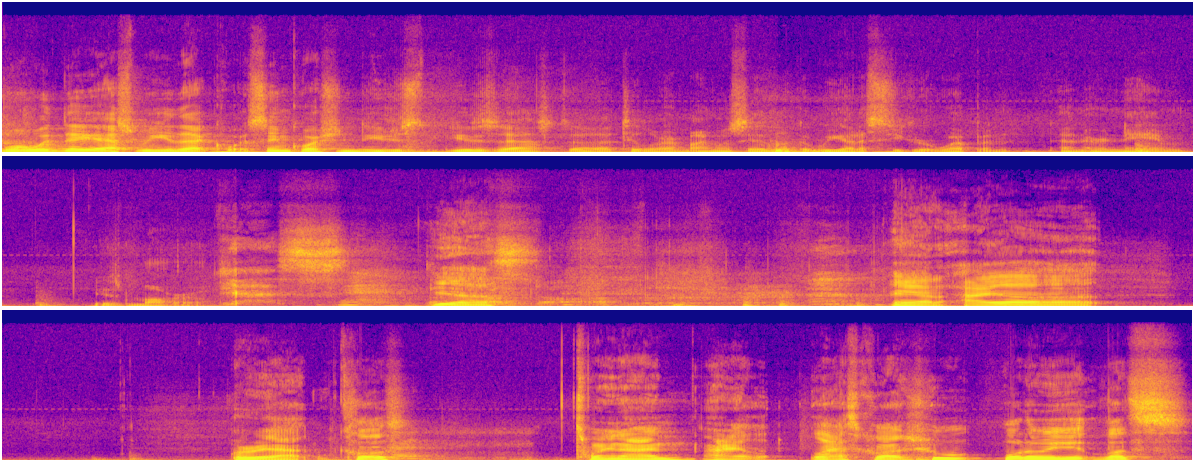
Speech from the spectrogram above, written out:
well when they asked me that que- same question you just you just asked uh, Taylor i'm going to say look we got a secret weapon and her name is mara Yes. Yes. Man, I uh where we at? Close? 29. All right, last question. Who? What do we? Let's.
